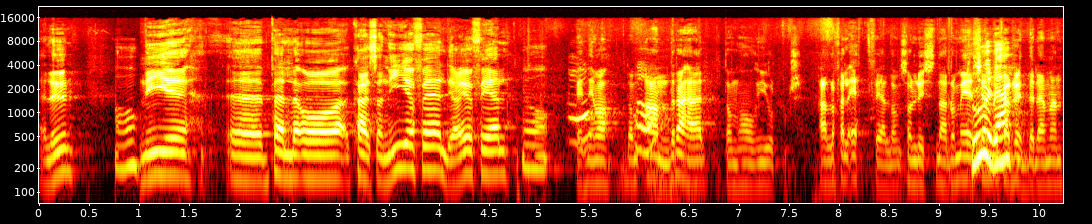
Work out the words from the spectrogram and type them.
eller hur? Ja. Ni, eh, Pelle och Kajsa, ni gör fel, jag gör fel. Ja. Vet ni vad? De andra här, de har gjort i alla fall ett fel, de som lyssnar. De erkänner kanske inte det, men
